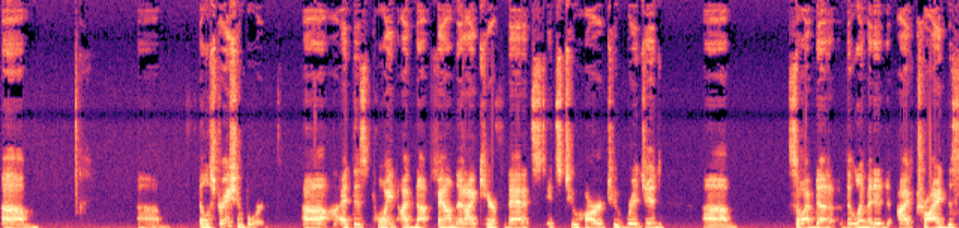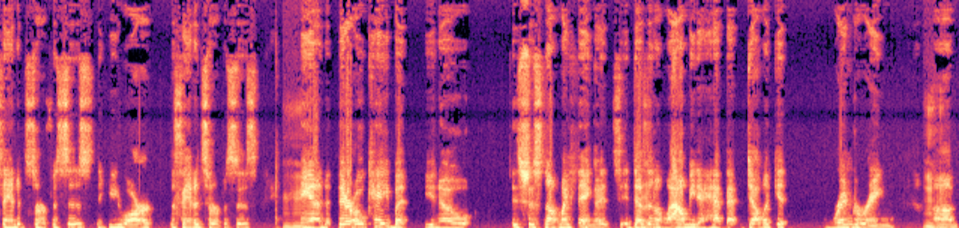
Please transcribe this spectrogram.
um, um, illustration board. uh, at this point, I've not found that I care for that. It's it's too hard, too rigid. Um, so I've done the limited. I've tried the sanded surfaces, the UR, the sanded surfaces, mm-hmm. and they're okay. But you know, it's just not my thing. It's it doesn't right. allow me to have that delicate rendering mm-hmm. um,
